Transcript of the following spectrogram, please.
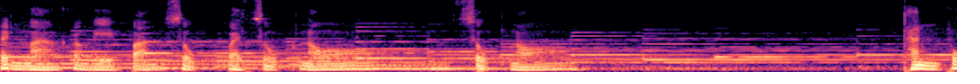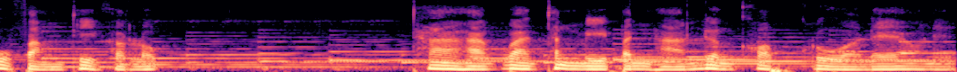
ขึ้นมาก็มีความสุขว่าสุขหนอ สุขหนอ ท่านผู้ฟังที่เคารพ ถ้าหากว่าท่านมีปัญหาเรื่องครอบครัวแล้วเนี่ย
